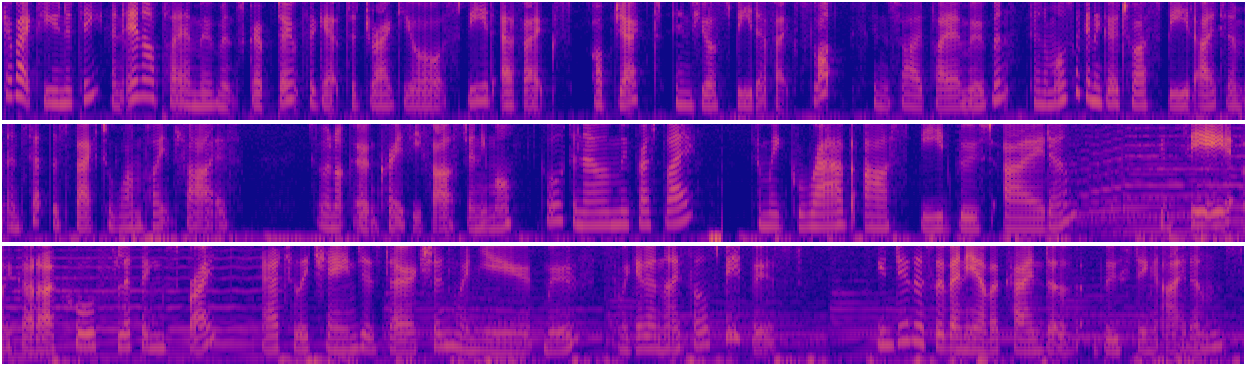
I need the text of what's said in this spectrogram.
go back to Unity, and in our player movement script, don't forget to drag your speedfx object into your speedfx slot inside player movement. And I'm also going to go to our speed item and set this back to 1.5. So we're not going crazy fast anymore. Cool, so now when we press play and we grab our speed boost item, you can see we got our cool flipping sprites. It actually changes direction when you move and we get a nice little speed boost. You can do this with any other kind of boosting items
